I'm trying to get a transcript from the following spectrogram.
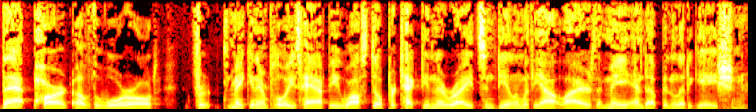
that part of the world? For making their employees happy while still protecting their rights and dealing with the outliers that may end up in litigation.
